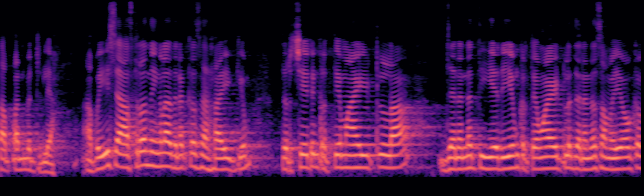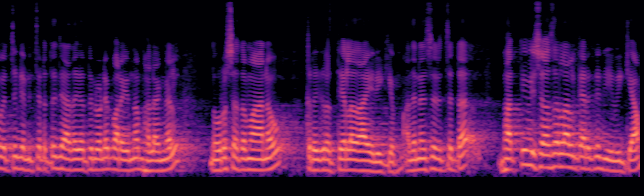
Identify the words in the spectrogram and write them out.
തപ്പാൻ പറ്റില്ല. അപ്പോൾ ഈ ശാസ്ത്രം നിങ്ങളെ അതിനൊക്കെ സഹായിക്കും. തീർച്ചയായിട്ടും കൃത്യമായിട്ടുള്ള ജനന തീയതിയും കൃത്യമായിട്ടുള്ള ജനന സമയമൊക്കെ വെച്ച് ഗണിച്ചെടുത്ത് ജാതകത്തിലൂടെ പറയുന്ന ഫലങ്ങൾ നൂറ് ശതമാനവും കൃത്യമുള്ളതായിരിക്കും അതിനനുസരിച്ചിട്ട് ഭക്തി വിശ്വാസമുള്ള ആൾക്കാർക്ക് ജീവിക്കാം.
